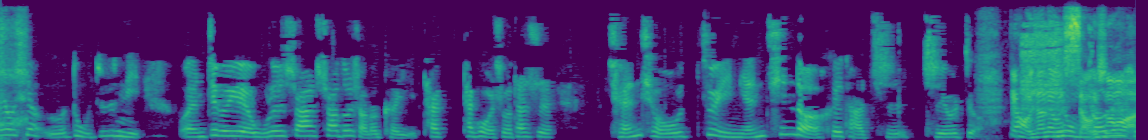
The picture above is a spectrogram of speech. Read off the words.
没有限额度，就是你，嗯，这个月无论刷刷多少都可以。他他跟我说他是全球最年轻的黑卡持持有者。就好像那种小说啊。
